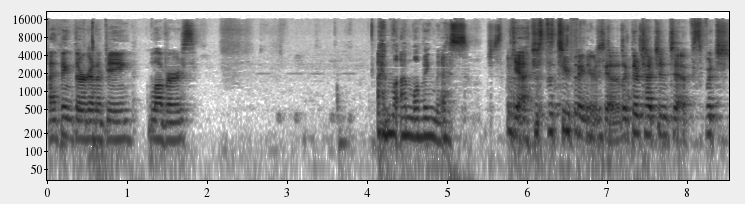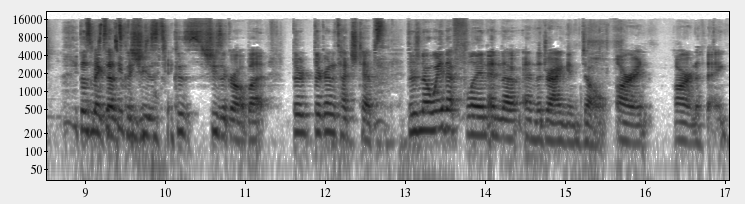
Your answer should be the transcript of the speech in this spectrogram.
I think they're gonna be lovers. I'm I'm loving this. Just Yeah, just the two The fingers. fingers Yeah, don't like they're touch. touching tips, which doesn't make sense because she's because she's a girl. But they're they're gonna touch tips. There's no way that Flynn and the and the dragon don't aren't aren't a thing.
